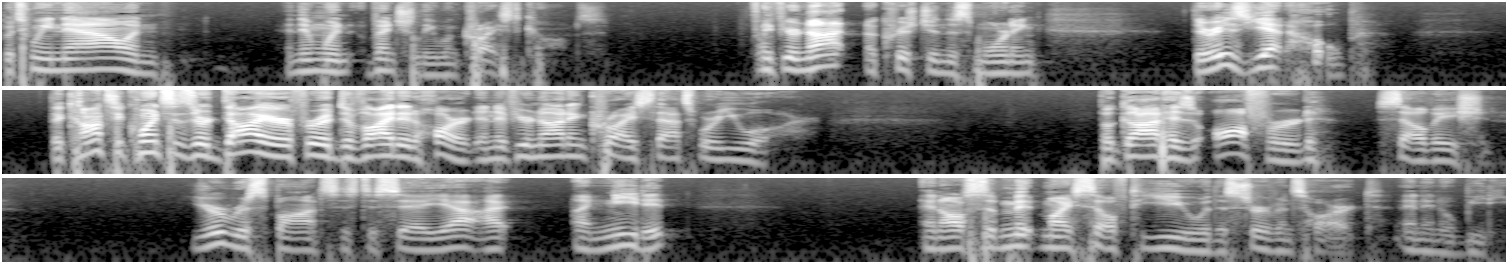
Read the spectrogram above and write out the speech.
between now and, and then when eventually when Christ comes. if you're not a Christian this morning, there is yet hope. The consequences are dire for a divided heart, and if you're not in Christ, that's where you are. But God has offered salvation. Your response is to say, Yeah, I, I need it, and I'll submit myself to you with a servant's heart and in obedience.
